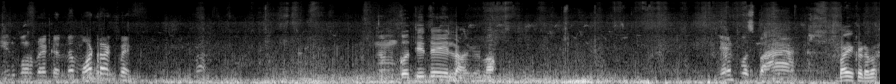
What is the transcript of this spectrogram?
ನೀರು ಬರ್ಬೇಕಂದ್ರೆ ಮೋಟ್ರ್ ಹಾಕ್ಬೇಕು. ನಮ್ಗೆ ಗೊತ್ತಿದ್ದೇ ಇಲ್ಲ ಹಾಗೆಲ್ಲ. ಏನು ಪುಷ್ಪ ಬಾ? ಈ ಕಡೆ ಬಾ.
